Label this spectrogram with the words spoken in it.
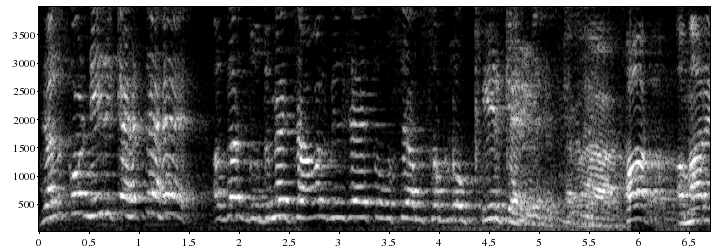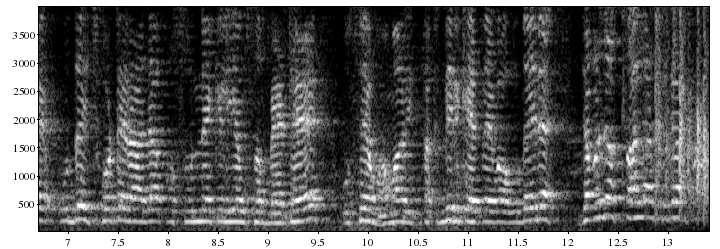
जल को नीर कहते हैं अगर दूध में चावल मिल जाए तो उसे हम सब लोग खीर कहते हैं और हमारे उदय छोटे राजा को सुनने के लिए हम सब बैठे हैं उसे हम हमारी तकदीर कहते हैं वह उदय ने जबरदस्त तालियां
